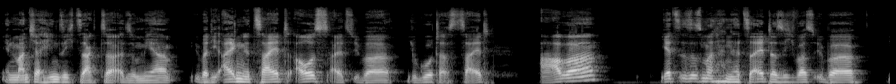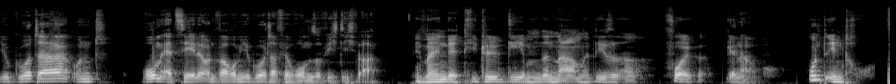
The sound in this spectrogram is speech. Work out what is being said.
In mancher Hinsicht sagt er also mehr über die eigene Zeit aus als über Jugurthas Zeit. Aber jetzt ist es mal an der Zeit, dass ich was über Jugurtha und Rom erzähle und warum Jugurtha für Rom so wichtig war. Immerhin der titelgebende Name dieser Folge. Genau. Und Intro.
